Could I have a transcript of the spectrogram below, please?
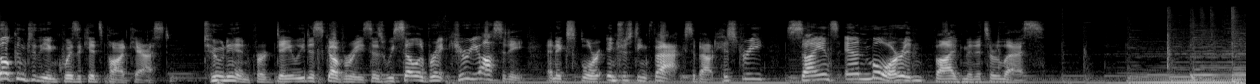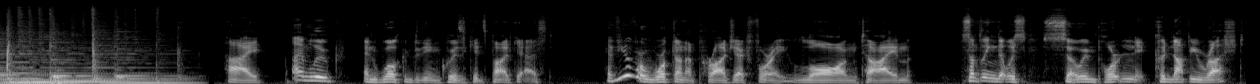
Welcome to the Inquisikids podcast. Tune in for daily discoveries as we celebrate curiosity and explore interesting facts about history, science, and more in five minutes or less. Hi, I'm Luke, and welcome to the Inquisikids podcast. Have you ever worked on a project for a long time? Something that was so important it could not be rushed?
